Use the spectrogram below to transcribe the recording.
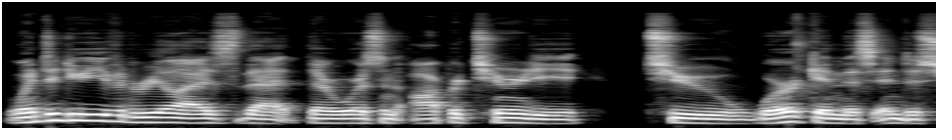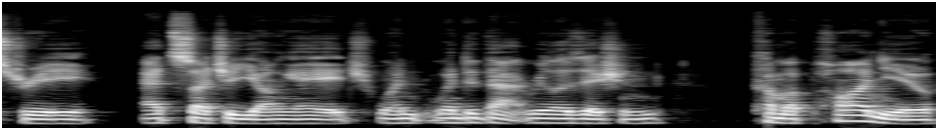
When did you even realize that there was an opportunity to work in this industry at such a young age? When when did that realization come upon you?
